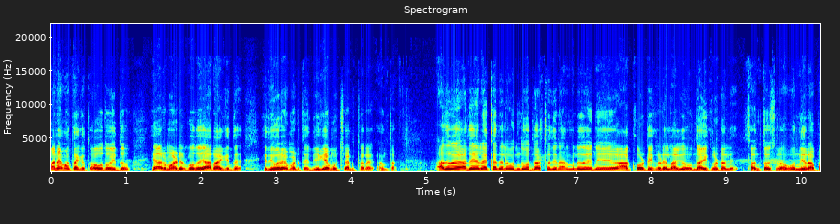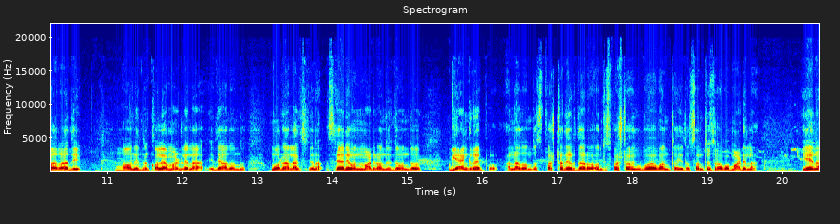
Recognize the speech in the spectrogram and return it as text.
ಮನೆ ಮಾತಾಗಿತ್ತು. ಹೌದು, ಇದು ಯಾರು ಮಾಡಿರ್ಬೋದು, ಯಾರಾಗಿದೆ, ಇದು ಇವರೇ ಮಾಡ್ತಾರೆ ಇದು ಹೀಗೆ ಮುಚ್ಚಾಕ್ತಾರೆ ಅಂತ. ಆದರೆ ಅದೇ ಲೆಕ್ಕದಲ್ಲಿ ಒಂದು ಒಂದಷ್ಟು ದಿನ ಆದಮೇಲೆ ನೀ ಆ ಕೋರ್ಟ್, ಈ ಕಡೆ ಎಲ್ಲ ಆಗಿ ಒಂದು ಹೈಕೋರ್ಟಲ್ಲಿ ಸಂತೋಷ್ ರಾವು ನಿರಪರಾಧಿ. ಅವನು ಇದನ್ನ ಕೊಲೆ ಮಾಡಲಿಲ್ಲ. ಇದು ಯಾವುದೊಂದು ಮೂರ್ನಾಲ್ಕು ಜನ ಸೇರಿ ಒಂದು ಮಾಡಿರೋ ಒಂದು ಇದು ಒಂದು ಗ್ಯಾಂಗ್ ರೇಪ್ ಅನ್ನೋದೊಂದು ಸ್ಪಷ್ಟ ನಿರ್ಧಾರ ಒಂದು ಸ್ಪಷ್ಟವಾಗಿ ಬಂತು. ಇದು ಸಂತೋಷ್ ರಾವ್ ಮಾಡಿಲ್ಲ. ಏನು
